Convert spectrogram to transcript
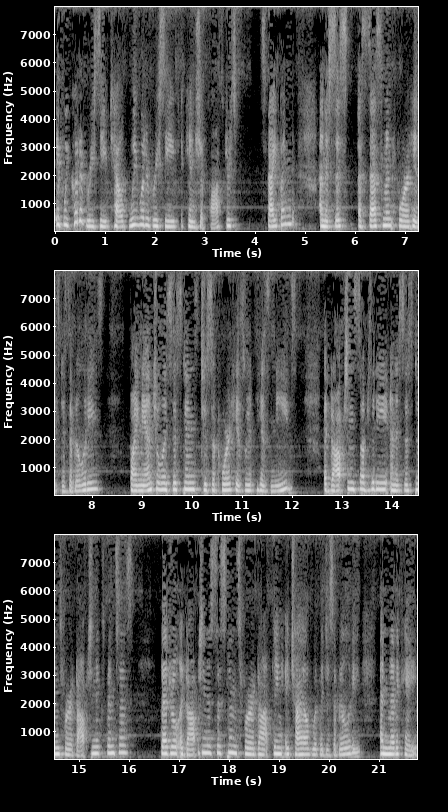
If we could have received help, we would have received a kinship foster stipend, an assist, assessment for his disabilities, financial assistance to support his, his needs, adoption subsidy and assistance for adoption expenses, federal adoption assistance for adopting a child with a disability, and Medicaid.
